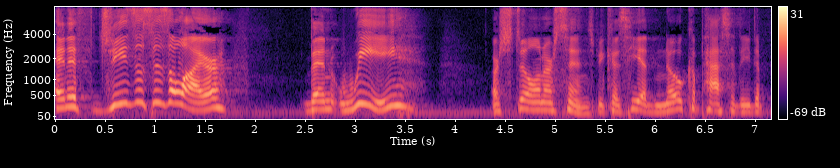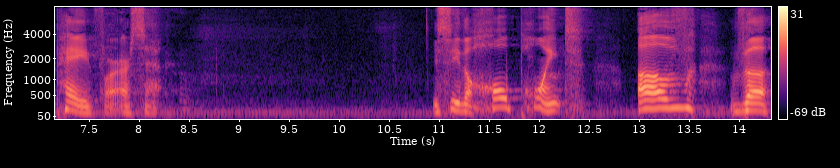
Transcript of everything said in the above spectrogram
And if Jesus is a liar, then we are still in our sins because he had no capacity to pay for our sin. You see, the whole point of the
